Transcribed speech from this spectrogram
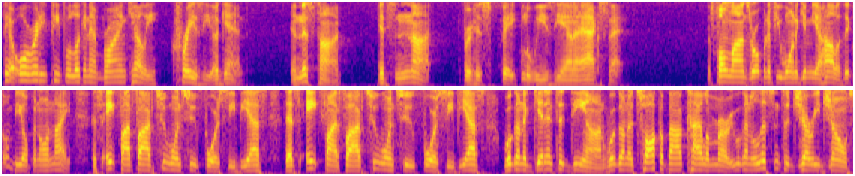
there are already people looking at Brian Kelly crazy again. And this time, it's not for his fake Louisiana accent. The phone lines are open if you want to give me a holler. They're going to be open all night. It's 855 212 4CBS. That's 855 212 4CBS. We're going to get into Deion. We're going to talk about Kyler Murray. We're going to listen to Jerry Jones.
